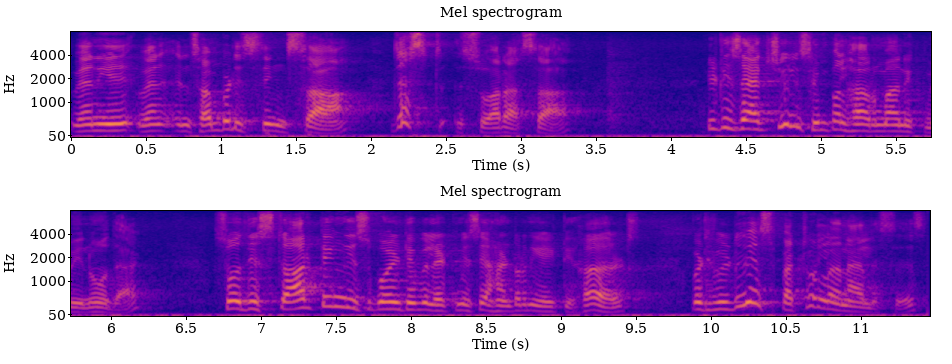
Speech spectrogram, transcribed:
When, he, when somebody sings sa, just swara sa, it is actually simple harmonic, we know that. So, the starting is going to be, let me say, 180 hertz, but if you do a spectral analysis,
